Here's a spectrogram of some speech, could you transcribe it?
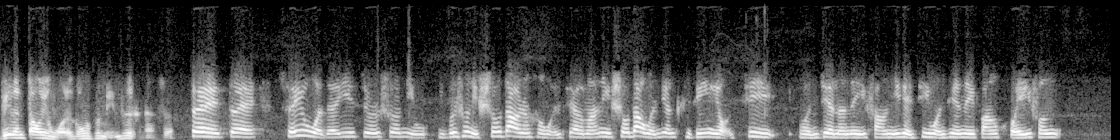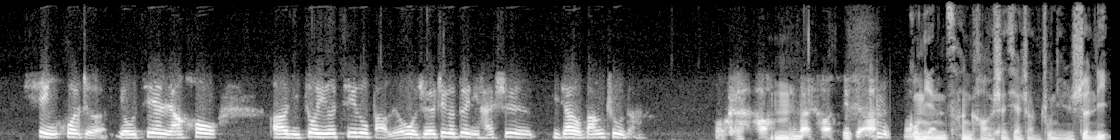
别人盗用我的公司名字可能是。对对，所以我的意思就是说，你你不是说你收到任何文件了吗？你收到文件肯定有寄文件的那一方，你给寄文件那一方回一封信或者邮件，然后呃你做一个记录保留，我觉得这个对你还是比较有帮助的。OK，好，明白，好，谢谢啊，供您参考，沈先生，祝您顺利。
